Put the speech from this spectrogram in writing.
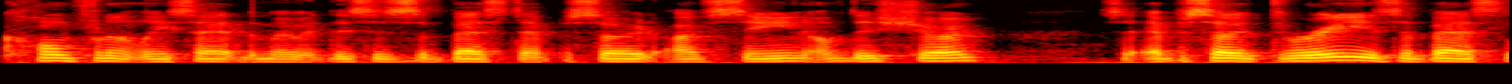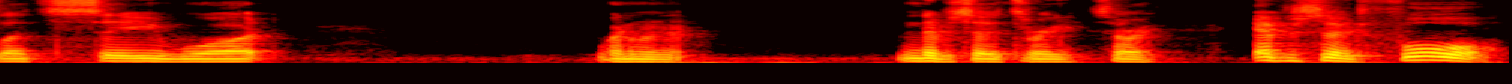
confidently say at the moment this is the best episode I've seen of this show. So episode three is the best. Let's see what. Wait a minute. Episode three, sorry. Episode four.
